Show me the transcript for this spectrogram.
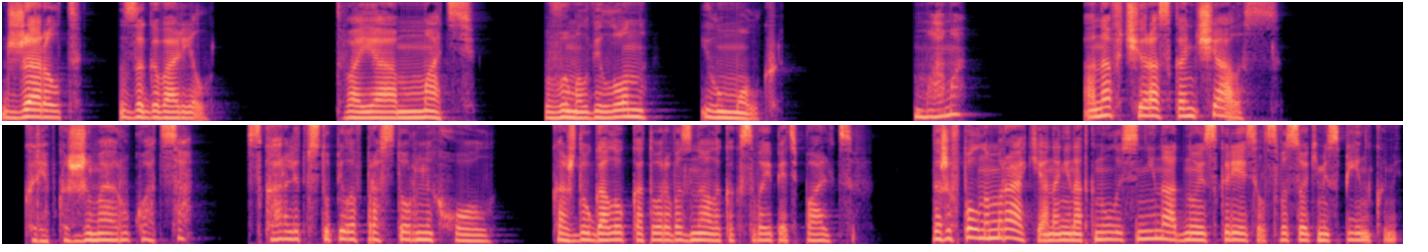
Джеральд заговорил. «Твоя мать», — вымолвил он и умолк. «Мама?» Она вчера скончалась, крепко сжимая руку отца. Скарлетт вступила в просторный холл, каждый уголок которого знала как свои пять пальцев. Даже в полном мраке она не наткнулась ни на одно из кресел с высокими спинками,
